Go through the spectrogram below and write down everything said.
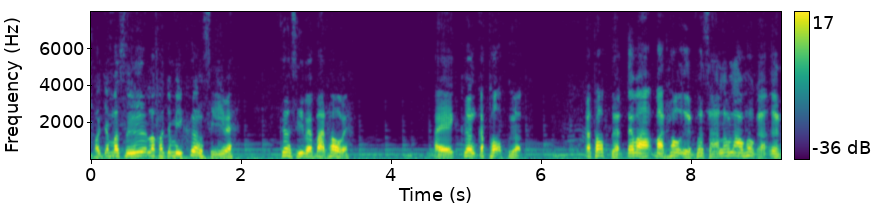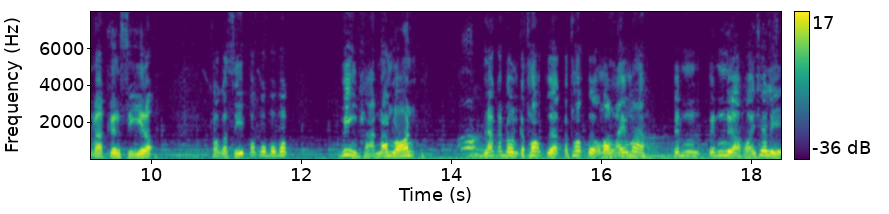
เขาจะมาซื้อแล้วเขาจะมีเครื่องสีไหมเครื่องสีแบบบ้านเท่าไหม ไอเครื่องกระเทาะเปลือก กระเทาะเปลือกแต่ว่าบ้านเท่าเอิญภาษาเล่าๆเท่ากับเอิญว่าเครื่องสีเนาะเขากับสีป๊อกป๊อกป๊อกป๊อกวิ่งผ่านน้ำร้อนโอ้แล้วก็โดนกระเทาะเปลือกกระเทาะเปลือกออกมาไหลออกมา เป็นเป็นเนื้อหอยเชอรี่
